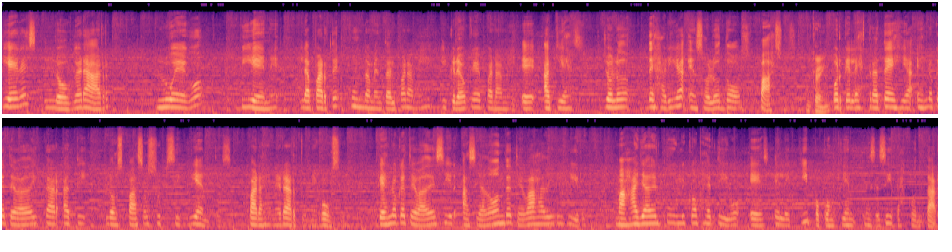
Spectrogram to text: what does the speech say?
quieres lograr, luego viene la parte fundamental para mí y creo que para mí eh, aquí es, yo lo dejaría en solo dos pasos, porque la estrategia es lo que te va a dictar a ti los pasos subsiguientes para generar tu negocio, que es lo que te va a decir hacia dónde te vas a dirigir, más allá del público objetivo, es el equipo con quien necesitas contar.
